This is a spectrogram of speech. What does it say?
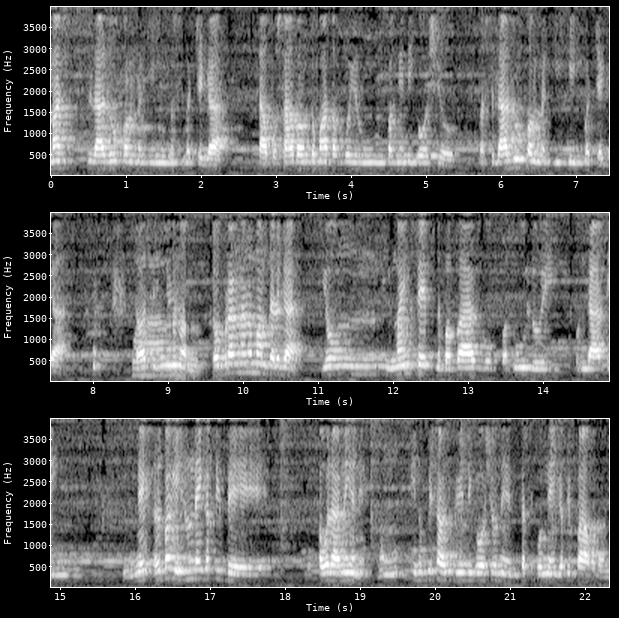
mas lalo pang naging mas matyaga. Tapos habang tumatakbo yung pagninegosyo, mas lalo pang nagiging matyaga. Tapos wow. yun ma'am, sobrang ano ma'am talaga, yung mindset na babago, patuloy, kung dating, ne- bagay, yung negative eh, wala na yan eh. Nung inumpisahan ko yung negosyo na yun, kasi kung negative pa ako nun,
